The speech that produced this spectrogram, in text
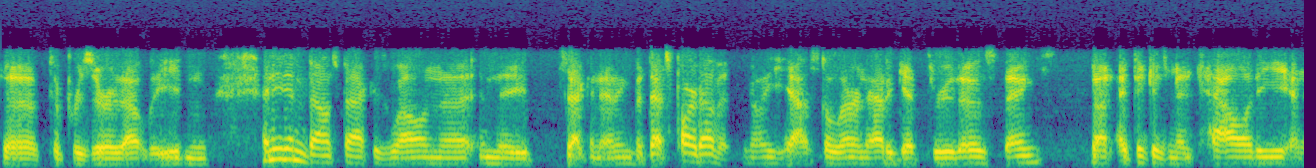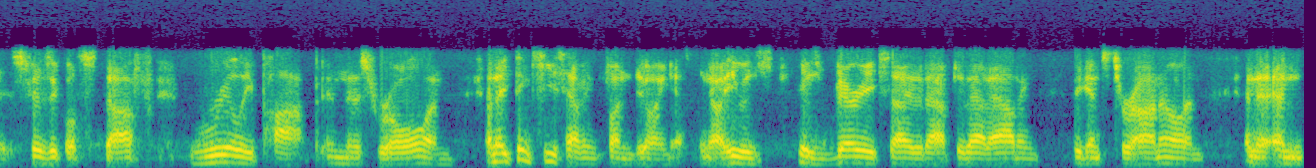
to to preserve that lead. And and he didn't bounce back as well in the in the second inning, but that's part of it. You know, he has to learn how to get through those things. But I think his mentality and his physical stuff really pop in this role, and and I think he's having fun doing it. You know, he was he was very excited after that outing against Toronto, and and, and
